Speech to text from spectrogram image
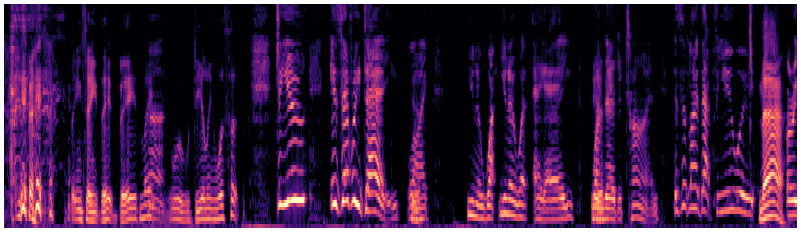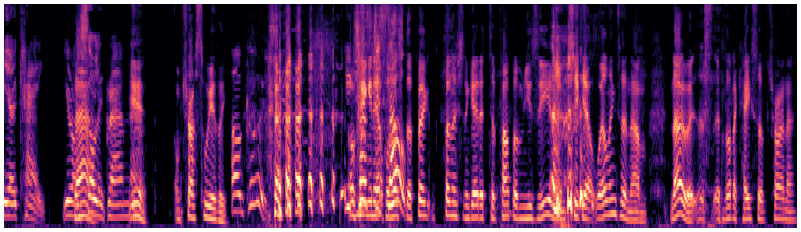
Things ain't that bad, mate. We're dealing with it. Do you? Is every day like? You know what? You know what? AA one Yeah. day at a time. Is it like that for you, or, Nah, or are you okay? You're on nah. solid ground now. Yeah, I'm trustworthy. Oh, good. you I'm hanging out for yourself. this to fi- finish and go to Te Papa Museum and check out Wellington. Um, no, it's, it's not a case of trying to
